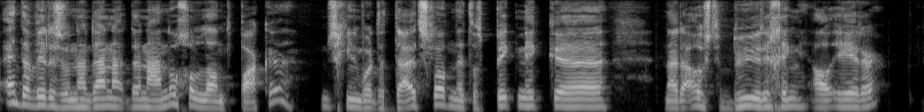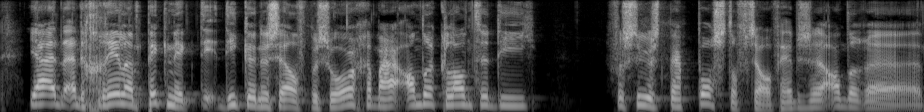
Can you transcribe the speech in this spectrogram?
En dan willen ze na- daarna, daarna nog een land pakken. Misschien wordt het Duitsland, net als Picnic naar de Oosterburen ging al eerder. Ja, en, de Gorilla en Picnic, die, die kunnen zelf bezorgen. Maar andere klanten, die versturen het per post of zo. Of hebben ze andere eh,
